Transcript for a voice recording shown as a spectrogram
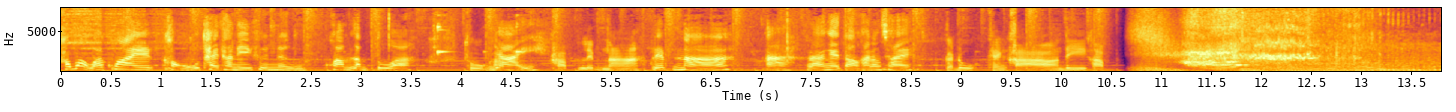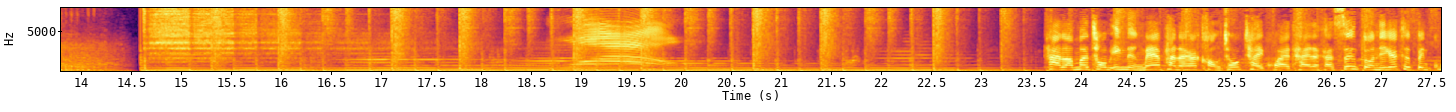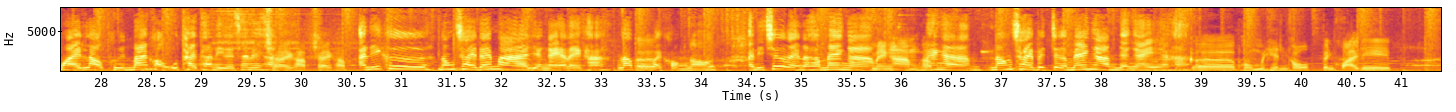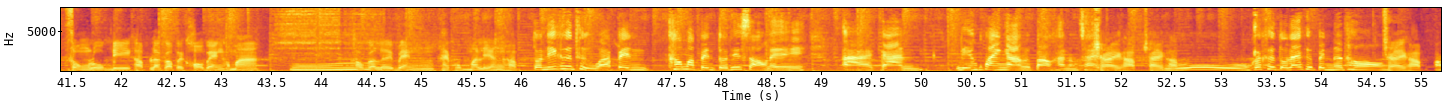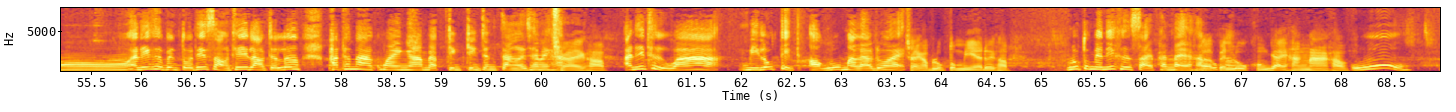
เขาบอกว่าควายของอุทัยธานีคือหนึ่งความลำตัวถูกครับใหญ่ ครับเล็บหนา เล็บหนา อะแล้วไงต่อคะน้องชัย กระดูกแข้งขาดีครับ ค่ะเรามาชมอีกหนึ่งแม่พันธุ์นะคะของโชคชัยควายไทยนะคะ ซึ่งตัวนี้ก็คือเป็นควายเหล่าพื้นบ้านของอุทัยธานีเลยใช่ไหมคะใช่ครับใช่ครับ อันนี้คือน้องชัยได้มายังไงอะไรคะเล่าประวัติของน้อง อันนี้ชื่ออะไรนะคะ แม่งามแม่งามครับแม่งาม น้องชัยไปเจอแม่งามยังไงอะคะเออผมเห็นเขาเป็นควายที่ส่งลูกดีครับ แล้วก็ไปขอแบ่งเข้ามาอืมเขาก็เลยแบ่งให้ผมมาเลี้ยงครับ ตัวนี้คือถือว่าเป็นเข้ามาเป็นตัวที่สองในอ่าการ เลี้ยงควายงามหรือเปล่าคะน้องชัยใช่ครับใช่ครับ โอ้ก็คือตัวแรกคือเป็นเนื้อทองใช่ครับ อ๋ออันนี้คือเป็นตัวที่สองที่เราจะเริ่มพัฒนาควายงามแบบจริง ๆ จังๆเลยใช่ไหมคะใช่ครับ อันนี้ถือว่ามีลูกติดออกลูกมาแล้วด้วย ใช่ครับ ลูกตัวเมียด้วยครับลูกตัวเมียนี่คือสายพันธุ์ไหนอะคะเออเป็นขาลูกของใหญ่หางนาครับ โอ้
